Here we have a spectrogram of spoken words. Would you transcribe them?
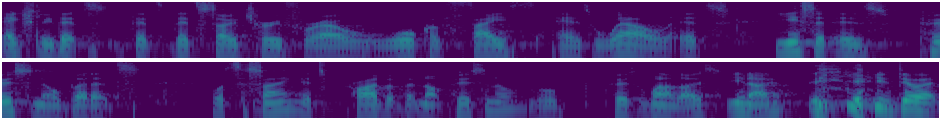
actually, that's, that's, that's so true for our walk of faith as well. It's, yes, it is personal, but it's, what's the saying? It's private but not personal, or pers- one of those, you know. you do it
